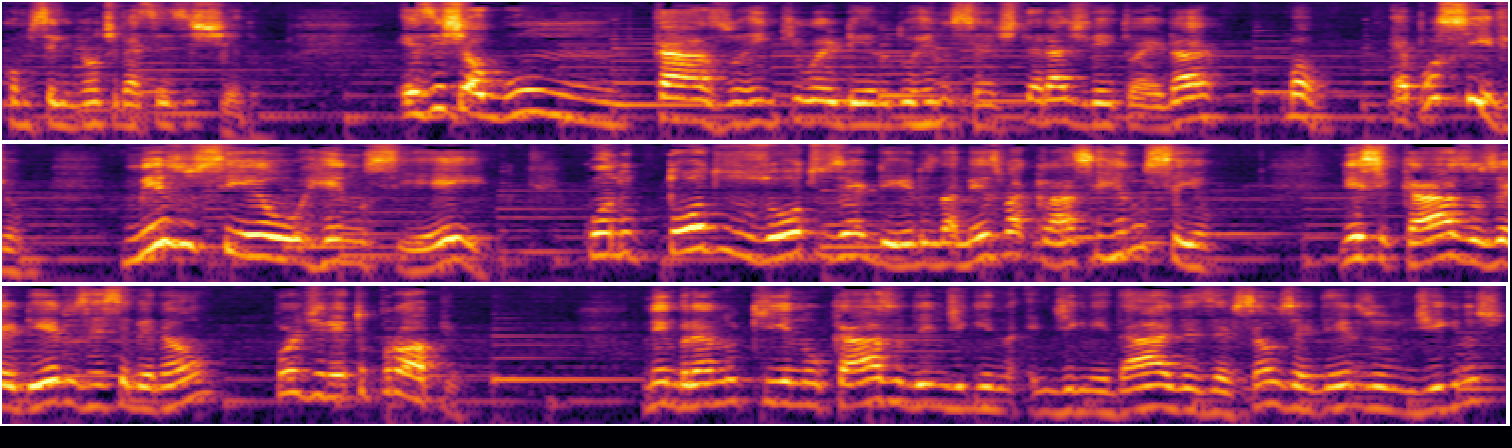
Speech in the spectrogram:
como se ele não tivesse existido. Existe algum caso em que o herdeiro do renunciante terá direito a herdar? Bom, é possível, mesmo se eu renunciei, quando todos os outros herdeiros da mesma classe renunciam. Nesse caso, os herdeiros receberão por direito próprio. Lembrando que no caso de indignidade, deserção, os herdeiros ou indignos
